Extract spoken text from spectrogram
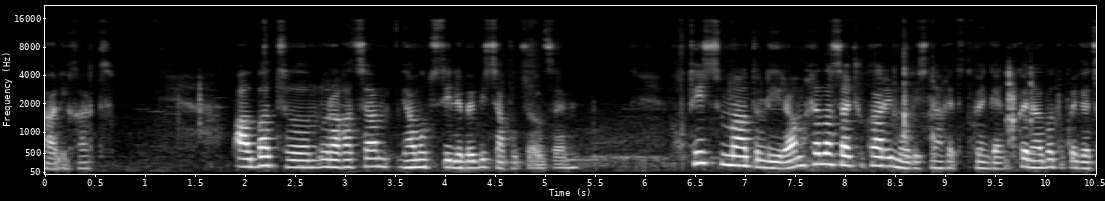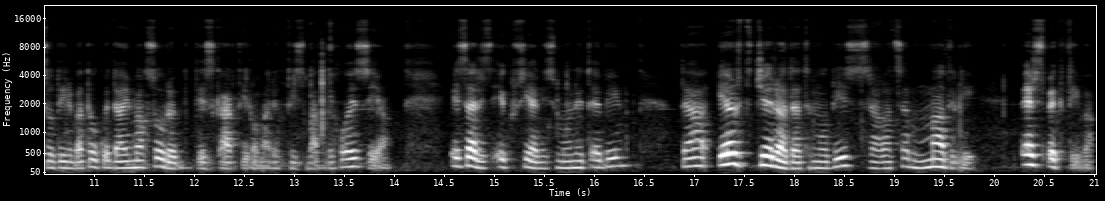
ხალი ხართ. ალბათ რაღაცა გამოცდილებების საფუძველზე. ღვთისმადლი რამ ხელა საჩუქარი მოდის ნახეთ თქვენგან. თქვენ ალბათ უკვე გეცოდინებათ და უკვე დაიმახსოვრებდით ეს კარტი რომ არის ღვთისმადლი, ხო ესეა? ეს არის ექვსიანის მონეტები და ერთჯერადად მოდის რაღაცა მადლი, პერსპექტივა.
